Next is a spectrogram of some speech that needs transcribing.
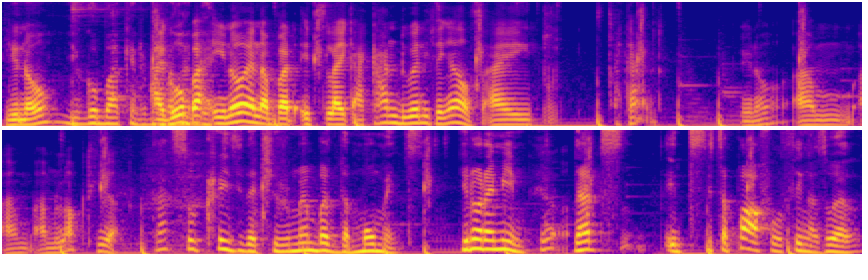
You know, You go back and I go back, day. you know, and uh, but it's like I can't do anything else. I I can't. You know, I'm I'm I'm locked here. That's so crazy that you remember the moment. You know what I mean? Yeah. That's it's it's a powerful thing as well.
